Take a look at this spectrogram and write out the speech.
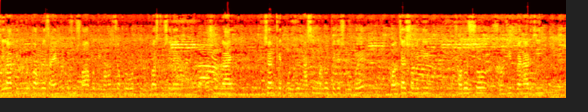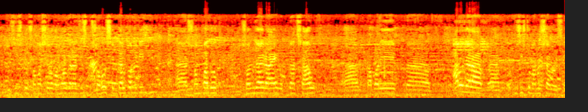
জেলা তৃণমূল কংগ্রেস আইএনটিপিসি সভাপতি মনোজ চক্রবর্তী উদ্বাস্তু সেলের অসীম রায়, কিষাণ ক্ষেত মজদুর নাসিম মণ্ডল থেকে শুরু করে পঞ্চায়েত সমিতির সদস্য সঞ্জিত ব্যানার্জি, বিশিষ্ট সমাজসেবক অমর ব্যানার্জি সহ সেন্ট্রাল কমিটির সম্পাদক সঞ্জয় রায় লোকনাথ সাউ তারপরে আরও যারা বিশিষ্ট মানুষরা রয়েছে,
